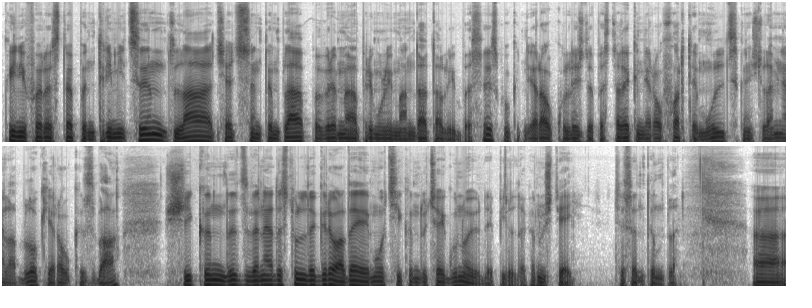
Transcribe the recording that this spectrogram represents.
Câinii fără stăpân, trimițând la ceea ce se întâmpla pe vremea primului mandat al lui Băsescu, când erau colegi de pe stradă, când erau foarte mulți, când și la mine la bloc erau câțiva și când îți venea destul de greu, aveai emoții când duceai gunoiul, de pildă, că nu știai ce se întâmplă. Uh,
